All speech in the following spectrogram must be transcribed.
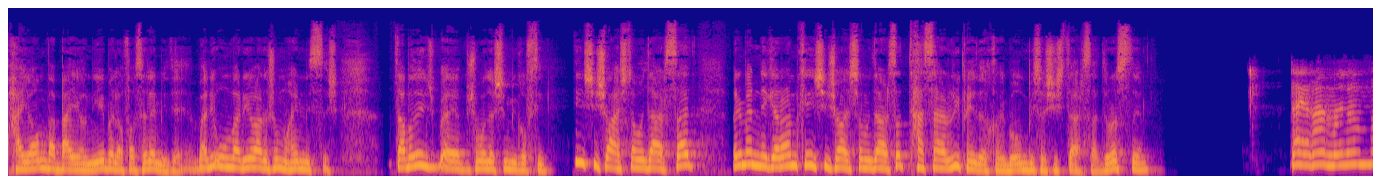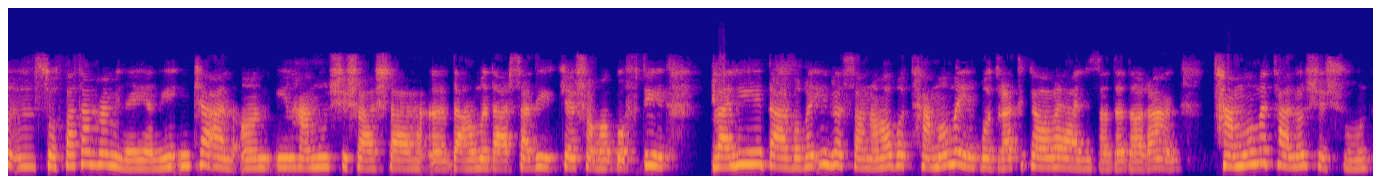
پیام و بیانیه بلافاصله میده. ولی اون وریا براشون مهم نیستش. در شما داشتین می‌گفتید این 6 8 درصد ولی من نگرانم که این 6 8 درصد تسری پیدا کنه به اون 26 درصد. درسته؟ دقیقا منم صحبتم همینه. یعنی اینکه الان این همون 6 8 دهم درصدی که شما گفتید ولی در واقع این رسانه ها با تمام این قدرتی که آقای علیزاده دارن تمام تلاششون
